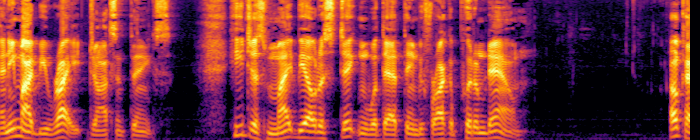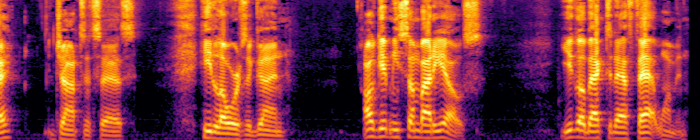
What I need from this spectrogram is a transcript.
And he might be right, Johnson thinks. He just might be able to stick me with that thing before I could put him down. Okay, Johnson says. He lowers the gun. I'll get me somebody else. You go back to that fat woman.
